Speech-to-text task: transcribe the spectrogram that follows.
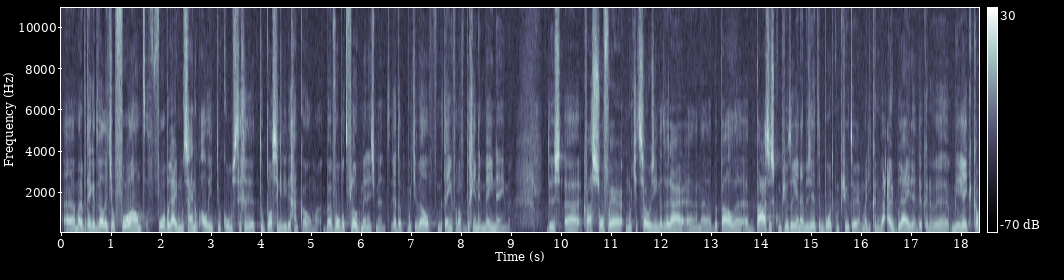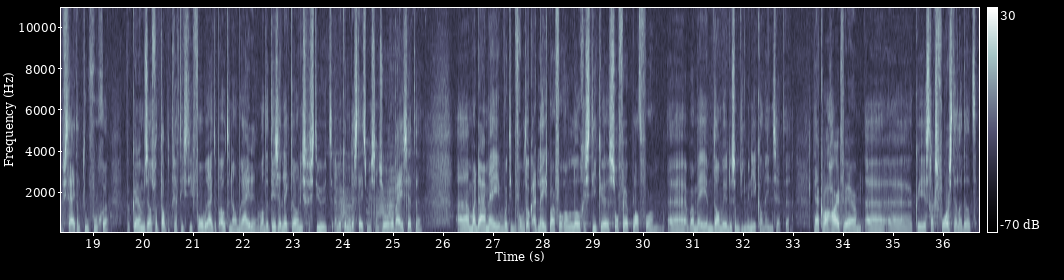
Uh, maar dat betekent wel dat je op voorhand voorbereid moet zijn op al die toekomstige toepassingen die er gaan komen. Bijvoorbeeld float management. Ja, dat moet je wel meteen vanaf het begin meenemen. Dus uh, qua software moet je het zo zien dat we daar een uh, bepaalde basiscomputer in hebben zitten, boordcomputer. Maar die kunnen we uitbreiden, daar kunnen we meer rekencapaciteit aan toevoegen. We kunnen hem zelfs wat dat betreft is die voorbereid op autonoom rijden, want het is elektronisch gestuurd en we kunnen daar steeds meer sensoren bij zetten. Uh, maar daarmee wordt hij bijvoorbeeld ook uitleesbaar voor een logistieke softwareplatform, uh, waarmee je hem dan weer dus op die manier kan inzetten. Ja, qua hardware uh, kun je je straks voorstellen dat,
